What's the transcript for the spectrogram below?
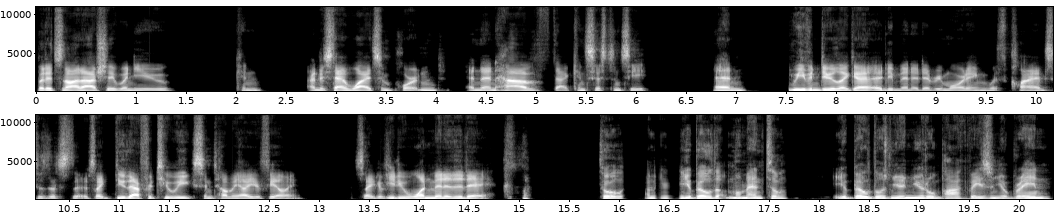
but it's not actually when you can understand why it's important and then have that consistency. And we even do like a, a minute every morning with clients. Is it's it's like do that for two weeks and tell me how you're feeling. It's like if you do one minute a day. totally. I mean, you build up momentum, you build those new neural pathways in your brain,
